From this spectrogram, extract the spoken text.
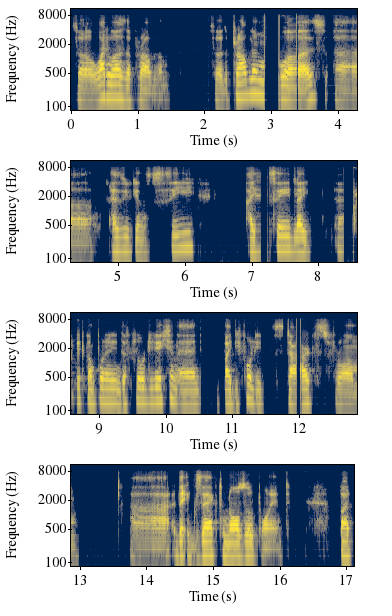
So what was the problem? So the problem was, uh, as you can see, I said like uh, create component in the flow direction, and by default it starts from uh, the exact nozzle point. But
